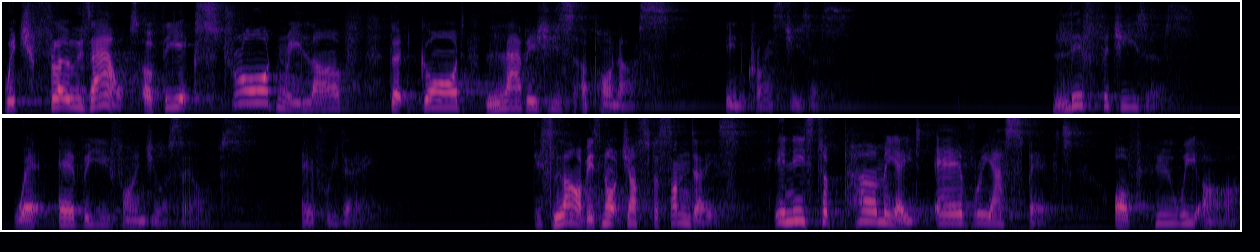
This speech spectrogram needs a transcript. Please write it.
which flows out of the extraordinary love that God lavishes upon us in Christ Jesus? Live for Jesus wherever you find yourselves every day. This love is not just for Sundays, it needs to permeate every aspect of who we are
